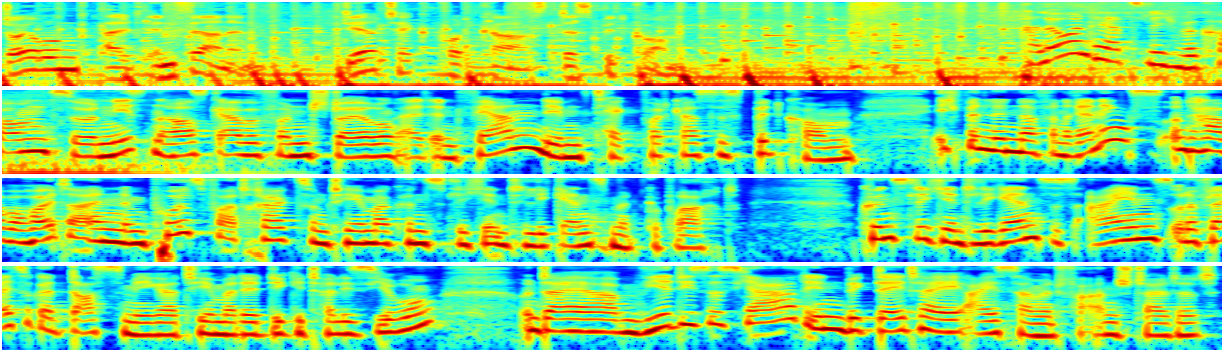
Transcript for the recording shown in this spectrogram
Steuerung Alt Entfernen, der Tech-Podcast des Bitkom. Hallo und herzlich willkommen zur nächsten Ausgabe von Steuerung Alt Entfernen, dem Tech-Podcast des Bitkom. Ich bin Linda von Rennings und habe heute einen Impulsvortrag zum Thema künstliche Intelligenz mitgebracht. Künstliche Intelligenz ist eins oder vielleicht sogar das Megathema der Digitalisierung. Und daher haben wir dieses Jahr den Big Data AI Summit veranstaltet,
